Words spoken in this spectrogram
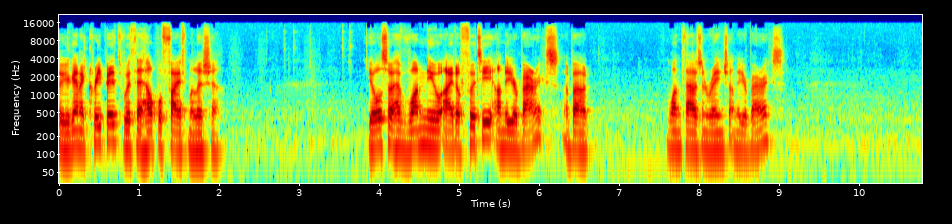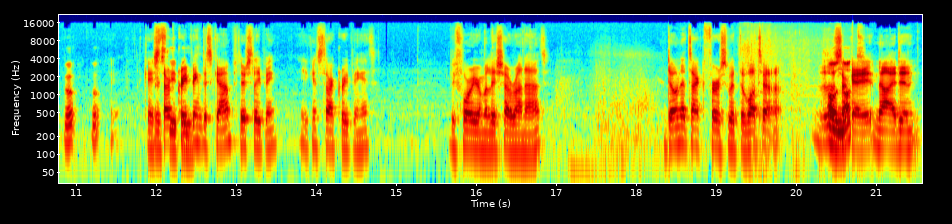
So you're gonna creep it with the help of five militia. You also have one new idle footy under your barracks, about 1,000 range under your barracks. Oh, oh. Okay, They're start sleeping. creeping this camp. They're sleeping. You can start creeping it before your militia run out. Don't attack first with the water. uh, That's not? okay. No, I didn't.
